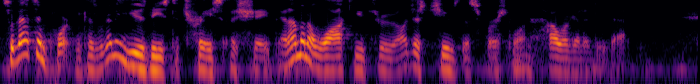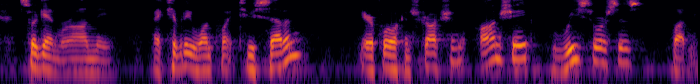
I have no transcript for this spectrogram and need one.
So that's important because we're going to use these to trace a shape. And I'm going to walk you through, I'll just choose this first one, how we're going to do that. So again, we're on the Activity 1.27, Airfoil Construction, Onshape, Resources button.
